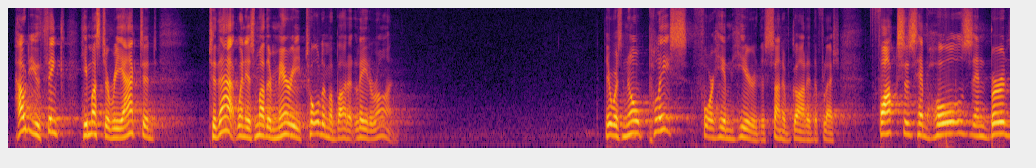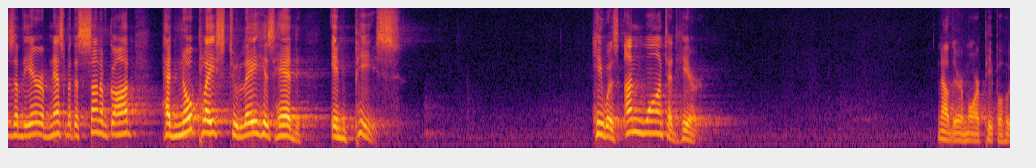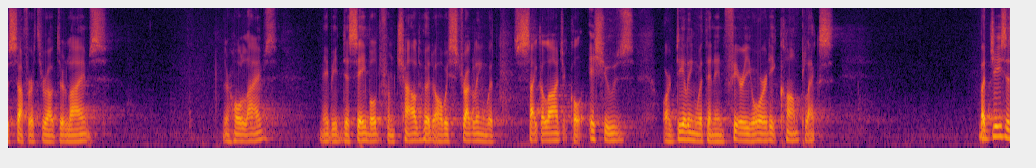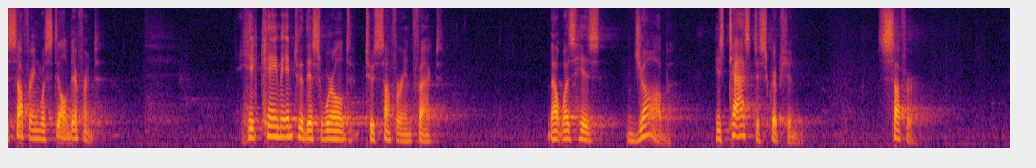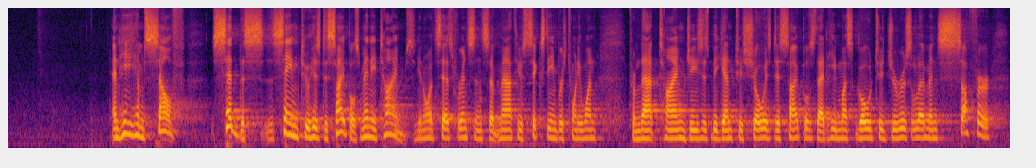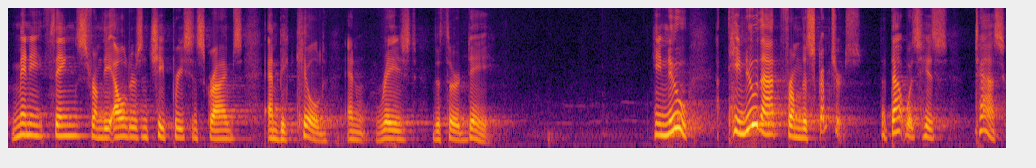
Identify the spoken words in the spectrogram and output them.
How do you think he must have reacted to that when his mother Mary told him about it later on. There was no place for him here, the Son of God in the flesh. Foxes have holes and birds of the air have nests, but the Son of God had no place to lay his head in peace. He was unwanted here. Now, there are more people who suffer throughout their lives their whole lives, maybe disabled from childhood, always struggling with psychological issues or dealing with an inferiority complex. But Jesus' suffering was still different. He came into this world to suffer, in fact. That was his job, his task description suffer. And he himself said the same to his disciples many times. You know, it says, for instance, at Matthew 16, verse 21, from that time Jesus began to show his disciples that he must go to Jerusalem and suffer many things from the elders and chief priests and scribes and be killed and raised the third day. He knew, he knew that from the scriptures, that that was his task.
